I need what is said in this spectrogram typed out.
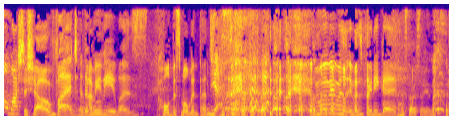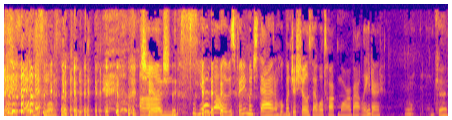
won't watch the show, but the I mean- movie was Hold this moment then. yes. the movie was it was pretty good. I'm gonna start saying that. All this moment. Cherish Um, this. yeah, no, it was pretty much that and a whole bunch of shows that we'll talk more about later. Well, Okay.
